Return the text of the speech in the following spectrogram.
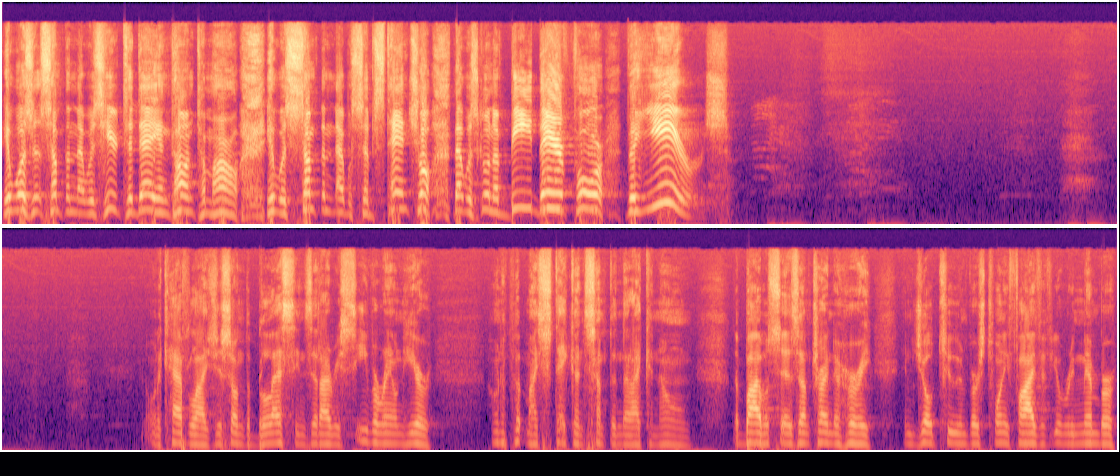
It wasn't something that was here today and gone tomorrow. It was something that was substantial, that was going to be there for the years. Want to capitalize just on the blessings that I receive around here. I want to put my stake on something that I can own. The Bible says, I'm trying to hurry, in Joel 2 and verse 25, if you'll remember,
